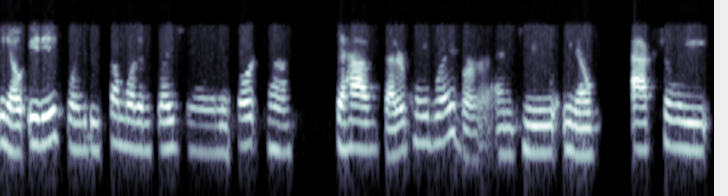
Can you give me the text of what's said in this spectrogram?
you know, it is going to be somewhat inflationary in the short term to have better paid labor and to, you know, actually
